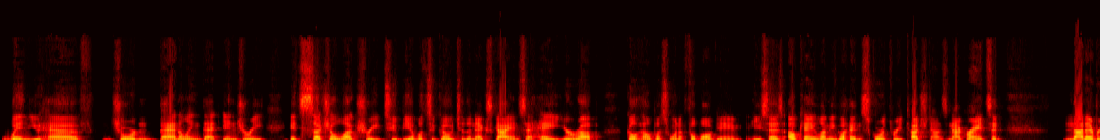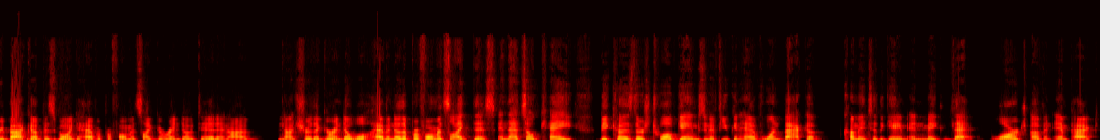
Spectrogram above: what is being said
when you have Jordan battling that injury. It's such a luxury to be able to go to the next guy and say, "Hey, you're up. Go help us win a football game." And he says, "Okay, let me go ahead and score three touchdowns." Now, granted, not every backup is going to have a performance like Guerendo did, and I not sure that Guerendo will have another performance like this. And that's okay because there's 12 games. And if you can have one backup come into the game and make that large of an impact,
